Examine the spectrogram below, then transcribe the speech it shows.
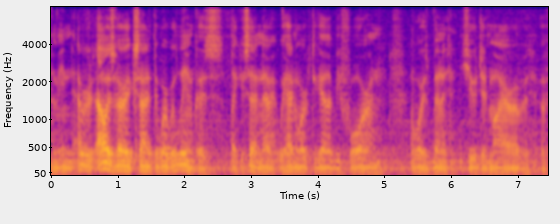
I mean, I was, I was very excited to work with Liam because, like you said, never, we hadn't worked together before, and I've always been a huge admirer of, of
